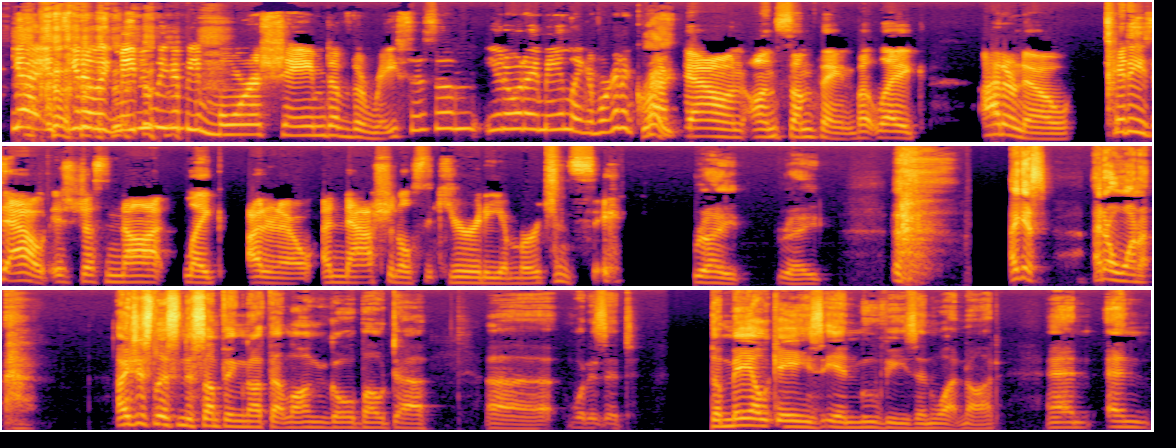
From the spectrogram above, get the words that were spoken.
Yeah, it's, you know, like maybe we could be more ashamed of the racism. You know what I mean? Like if we're gonna crack Right. down on something, but like I don't know, titties out is just not like I don't know a national security emergency. Right, right. I guess I don't want to. I just listened to something not that long ago about uh, uh, what is it? The male gaze in movies and whatnot, and and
